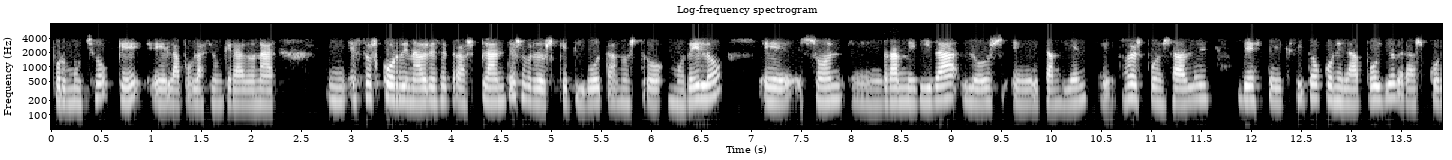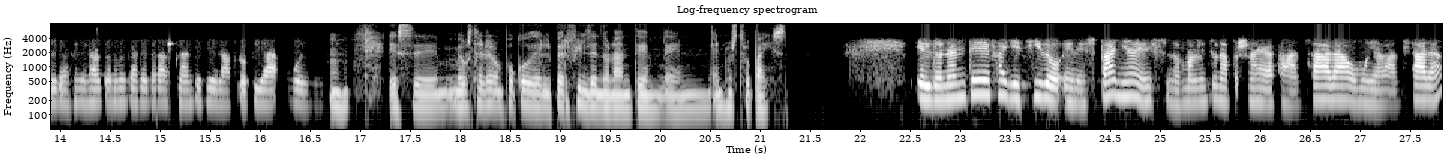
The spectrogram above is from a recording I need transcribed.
por mucho que eh, la población quiera donar. Mm, estos coordinadores de trasplante sobre los que pivota nuestro modelo eh, son en gran medida los eh, también responsables de este éxito con el apoyo de las coordinaciones autonómicas de trasplantes y de la propia OMS. me gustaría hablar un poco del perfil del donante en nuestro país. El donante fallecido en España es normalmente una persona de edad avanzada o muy avanzada.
